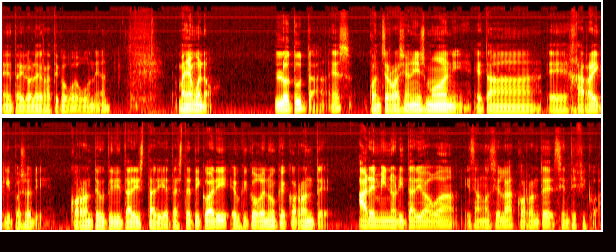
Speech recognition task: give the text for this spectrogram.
eta irola irratiko egunean. Baina bueno, lotuta, ez? Kontserbazionismo honi eta e, jarraiki, pues hori, korronte utilitaristari eta estetikoari eukiko genuke korronte are minoritarioagoa izango zela korronte zientifikoa.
